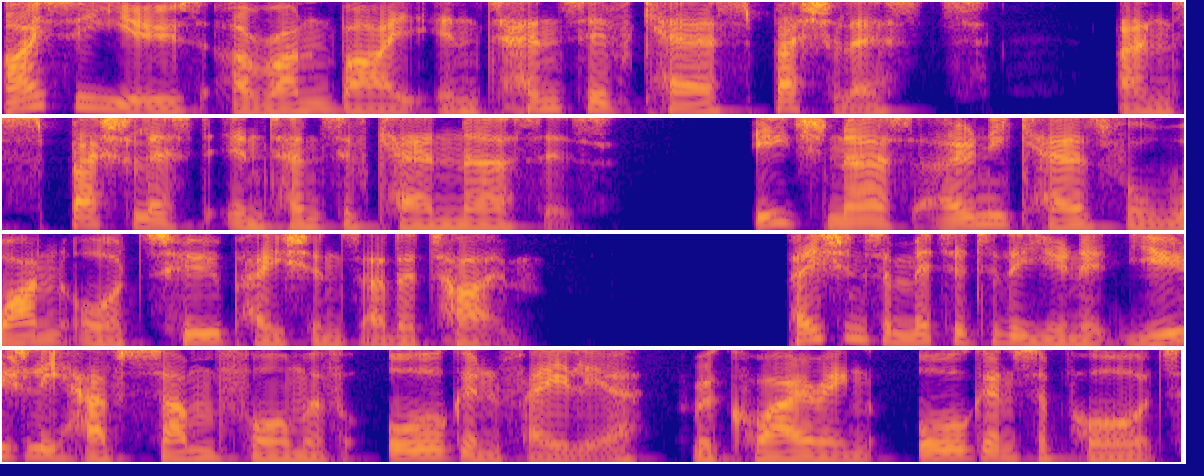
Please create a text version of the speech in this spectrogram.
ICUs are run by intensive care specialists and specialist intensive care nurses. Each nurse only cares for one or two patients at a time. Patients admitted to the unit usually have some form of organ failure requiring organ support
